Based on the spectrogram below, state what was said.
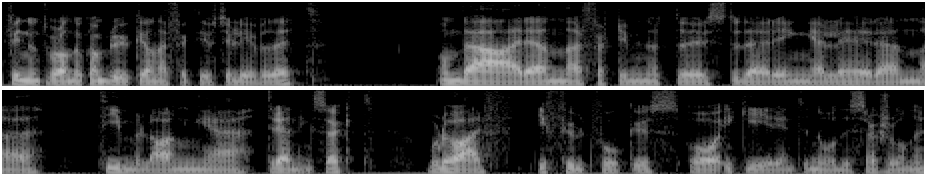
finne ut hvordan du kan bruke den effektivt i livet ditt. Om det er en 40 eh, minutter studering eller en uh, timelang uh, treningsøkt hvor du er i fullt fokus og ikke gir inn til noen distraksjoner,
